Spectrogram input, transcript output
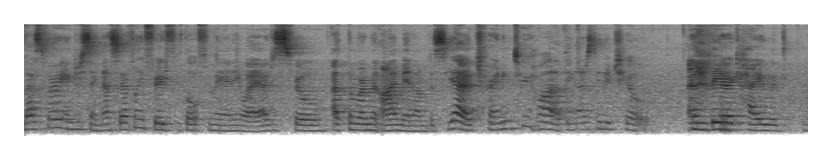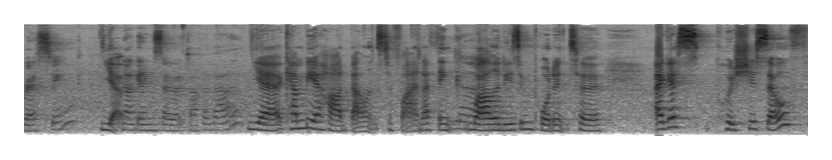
that's very interesting. That's definitely food for thought for me anyway. I just feel at the moment I'm in, I'm just, yeah, training too hard. I think I just need to chill and be okay with resting, Yeah. not getting so worked up about it. Yeah, it can be a hard balance to find. I think Yeah. while it is important to, I guess, push yourself,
